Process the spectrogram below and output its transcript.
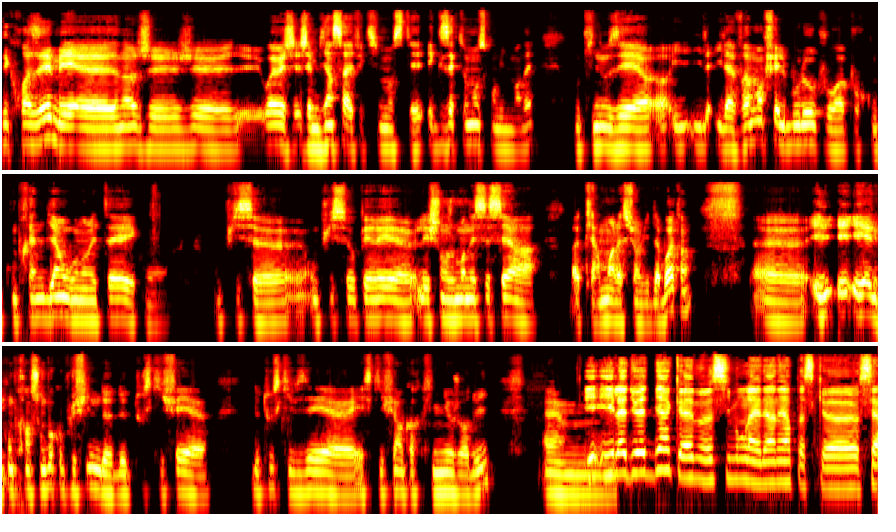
décroisé, mais euh, non, je, je, ouais, j'aime bien ça effectivement. C'était exactement ce qu'on lui demandait. Donc il nous est, euh, il, il, a vraiment fait le boulot pour pour qu'on comprenne bien où on en était et qu'on on puisse euh, on puisse opérer les changements nécessaires à, bah, clairement à la survie de la boîte hein. et, et, et, à une compréhension beaucoup plus fine de, de tout ce qui fait de tout ce qu'il faisait et ce qui fait encore Clini aujourd'hui. Euh... Il, a dû être bien quand même Simon l'année dernière parce que c'est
